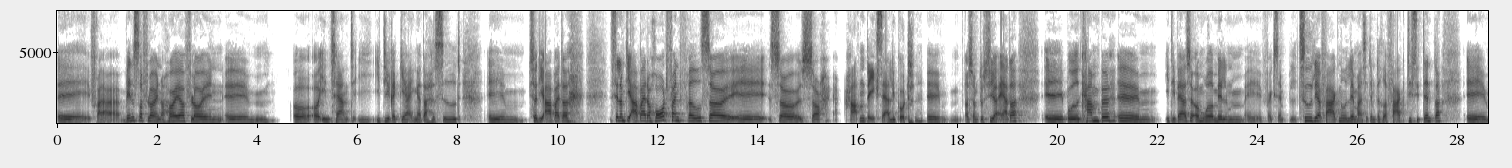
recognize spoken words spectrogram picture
Øh, fra venstrefløjen og højrefløjen øh, og, og internt i, i de regeringer, der har siddet. Øh, så de arbejder selvom de arbejder hårdt for en fred, så, øh, så, så har den det ikke særlig godt. Øh, og som du siger, er der øh, både kampe øh, i diverse områder mellem øh, for eksempel tidligere FARC-medlemmer, altså dem, der hedder FARC-dissidenter, øh,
